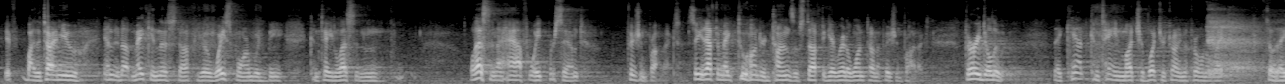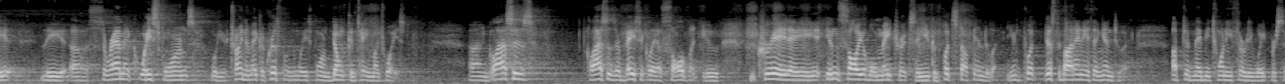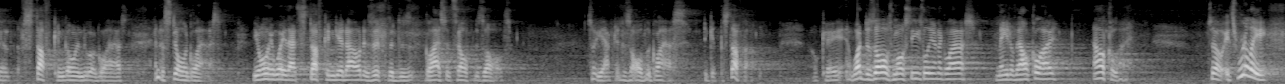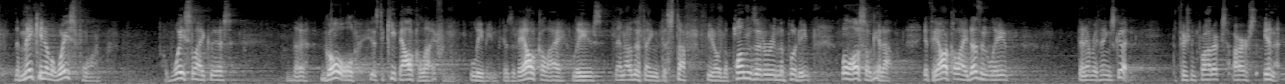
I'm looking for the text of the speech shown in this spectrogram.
if by the time you ended up making this stuff, your waste form would be contain less than less than a half weight percent fission products. So you'd have to make 200 tons of stuff to get rid of one ton of fission products. Very dilute. They can't contain much of what you're trying to throw in away. So they, the uh, ceramic waste forms, where you're trying to make a crystalline waste form, don't contain much waste. Uh, glasses, glasses are basically a solvent. You, you create a insoluble matrix and you can put stuff into it. You can put just about anything into it. Up to maybe 20, 30 weight percent of stuff can go into a glass and it's still a glass. The only way that stuff can get out is if the glass itself dissolves. So you have to dissolve the glass to get the stuff out. Okay, and what dissolves most easily in a glass made of alkali? Alkali. So it's really the making of a waste form, a waste like this. The goal is to keep alkali from leaving because if the alkali leaves, then other things, the stuff, you know, the plums that are in the pudding will also get out. If the alkali doesn't leave, then everything's good. The fission products are in it.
